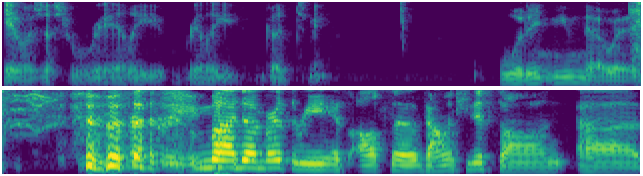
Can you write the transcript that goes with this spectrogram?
it was just really, really good to me. Wouldn't you know it? My number three is also Valentina's song. Uh,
